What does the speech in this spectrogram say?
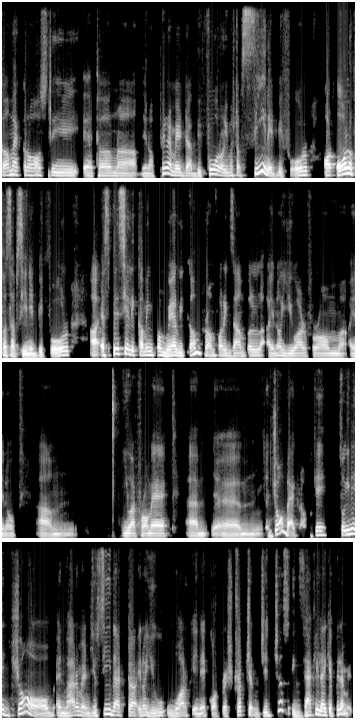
come across the uh, term uh, you know pyramid uh, before or you must have seen it before or all of us have seen it before uh, especially coming from where we come from. For example i know you are from you know um, you are from a um, um, job background okay? So in a job environment you see that uh, you know you work in a corporate structure which is just exactly like a pyramid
